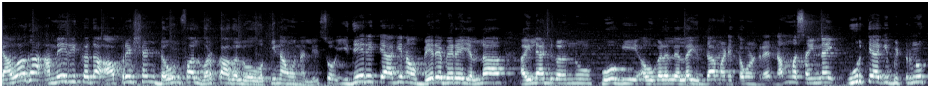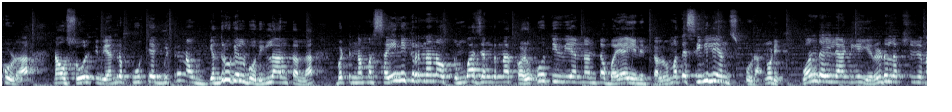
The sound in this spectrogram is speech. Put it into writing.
ಯಾವಾಗ ಅಮೆರಿಕದ ಆಪರೇಷನ್ ಡೌನ್ ಫಾಲ್ ವರ್ಕ್ ಆಗಲ್ವೋ ಒಕಿನಾವನಲ್ಲಿ? ಸೊ ಇದೇ ರೀತಿಯಾಗಿ ನಾವು ಬೇರೆ ಬೇರೆ ಎಲ್ಲ ಐಲ್ಯಾಂಡ್ಗಳನ್ನು ಹೋಗಿ ಅವುಗಳಲ್ಲೆಲ್ಲ ಯುದ್ಧ ಮಾಡಿ ತಗೊಂಡ್ರೆ ನಮ್ಮ ಸೈನ್ಯ ಪೂರ್ತಿಯಾಗಿ ಬಿಟ್ರೂ ಕೂಡ ನಾವು ಸೋಲ್ತೀವಿ. ಅಂದ್ರೆ ಪೂರ್ತಿಯಾಗಿ ಬಿಟ್ಟರೆ ನಾವು ಗೆದ್ರು ಗೆಲ್ಬೋದು, ಇಲ್ಲ ಅಂತಲ್ಲ. ಬಟ್ ನಮ್ಮ ಸೈನಿಕರನ್ನ ನಾವು ತುಂಬಾ ಜನರನ್ನ ಕಳ್ಕೋತೀವಿ ಅನ್ನೋಂಥ ಭಯ ಏನಿತ್ತಲ್ವ? ಮತ್ತೆ ಸಿವಿಲಿಯನ್ಸ್ ಕೂಡ. ನೋಡಿ, ಒಂದು ಐಲ್ಯಾಂಡ್ಗೆ ಎರಡು ಲಕ್ಷ ಜನ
